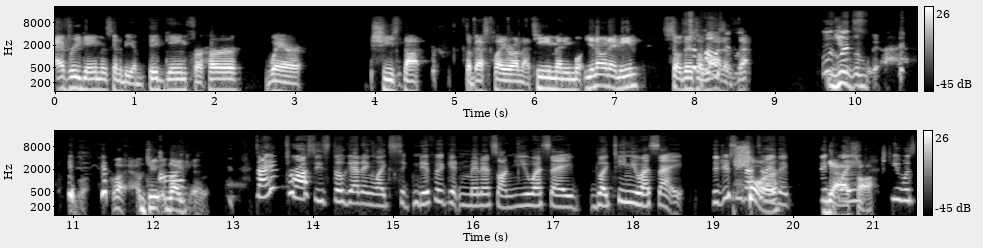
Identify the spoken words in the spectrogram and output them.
every game is going to be a big game for her, where she's not the best player on that team anymore. You know what I mean? So there's a lot of that. Well, You do you- like Diana Taurasi's still getting like significant minutes on USA, like Team USA. Did you see that today? They, they Yeah, I played, saw. She was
